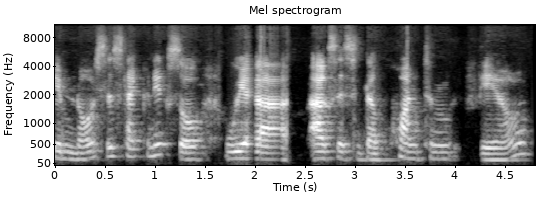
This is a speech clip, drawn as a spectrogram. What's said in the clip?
hypnosis technique. So we are accessing the quantum field.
